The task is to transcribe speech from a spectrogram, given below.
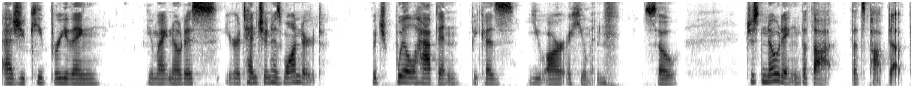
As you keep breathing, you might notice your attention has wandered which will happen because you are a human. So just noting the thought that's popped up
